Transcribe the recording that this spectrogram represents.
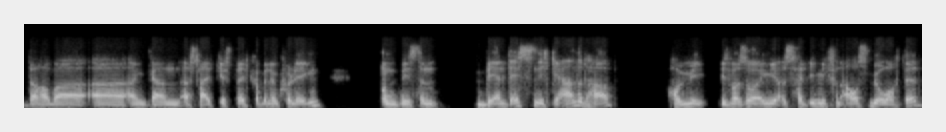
da haben wir äh, ein kleines Streitgespräch gehabt mit einem Kollegen und mir ist dann währenddessen ich geahndet habe, habe ich es war so irgendwie, als hätte ich mich von außen beobachtet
